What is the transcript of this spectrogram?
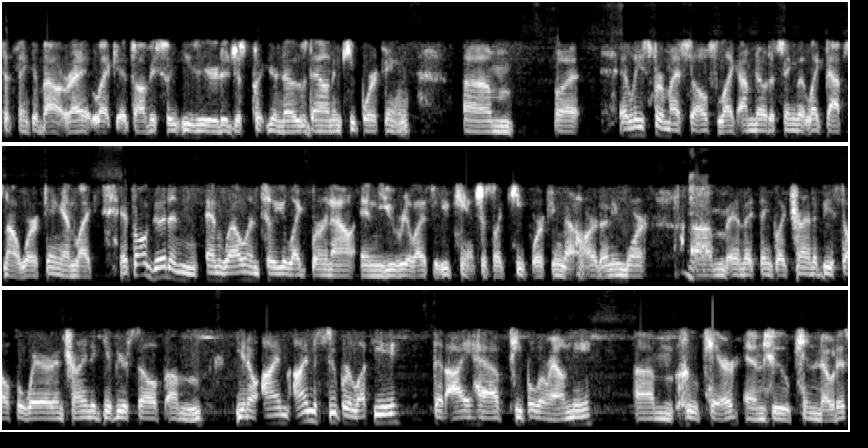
to think about right? Like it's obviously easier to just put your nose down and keep working um, but at least for myself, like I'm noticing that like that's not working and like it's all good and, and well until you like burn out and you realize that you can't just like keep working that hard anymore. Um, and I think like trying to be self aware and trying to give yourself, um, you know, I'm, I'm super lucky that I have people around me, um, who care and who can notice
